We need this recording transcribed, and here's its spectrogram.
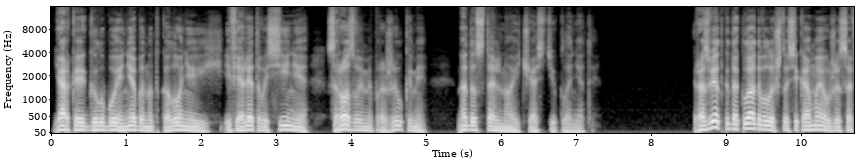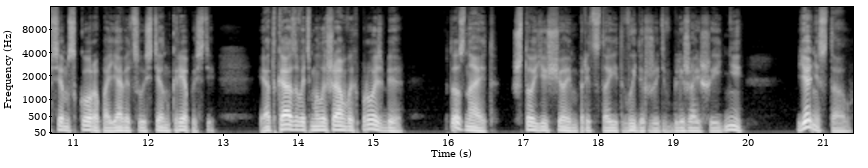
Яркое голубое небо над колонией и фиолетово-синее с розовыми прожилками над остальной частью планеты. Разведка докладывала, что Сикаме уже совсем скоро появится у стен крепости, и отказывать малышам в их просьбе, кто знает, что еще им предстоит выдержать в ближайшие дни — я не стал.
